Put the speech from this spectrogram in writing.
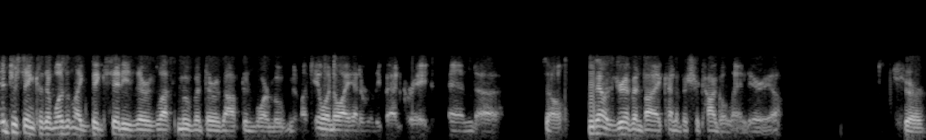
interesting because it wasn't like big cities. There was less movement. There was often more movement. Like Illinois had a really bad grade, and uh, so that was driven by kind of a Chicagoland area. Sure.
